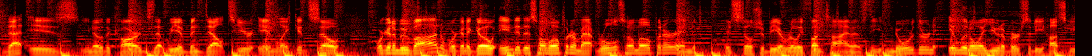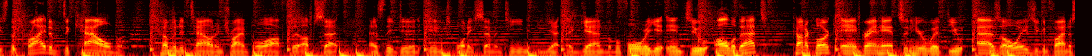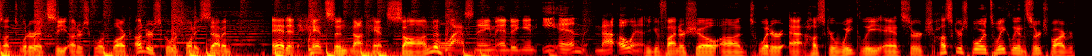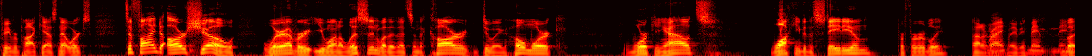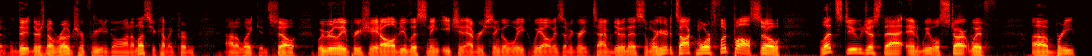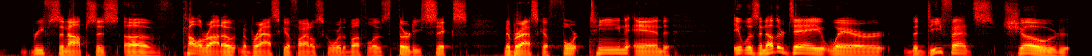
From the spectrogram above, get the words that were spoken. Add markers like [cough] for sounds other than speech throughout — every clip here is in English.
that is, you know, the cards that we have been dealt here in Lincoln. So, we're going to move on. We're going to go into this home opener, Matt Rhule's home opener, and it still should be a really fun time as the Northern Illinois University Huskies, the pride of DeKalb, come into town and try and pull off the upset as they did in 2017 yet again. But before we get into all of that, Connor Clark and Grant Hansen here with you as always. You can find us on Twitter at C underscore Clark underscore 27 and at Hansen, not Hanson. Last name ending in EN, not ON. You can find our show on Twitter at Husker Weekly and search Husker Sports Weekly in the search bar of your favorite podcast networks to find our show wherever you want to listen, whether that's in the car, doing homework, working out, walking to the stadium, preferably. I don't know, Right. maybe. May- maybe. But there, there's no road trip for you to go on unless you're coming from out of Lincoln. So we really appreciate all of you listening each and every single week. We always have a great time doing this, and we're here to talk more football. So let's do just that, and we will start with a brief brief synopsis of Colorado Nebraska final score. The Buffaloes 36, Nebraska 14, and it was another day where the defense showed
